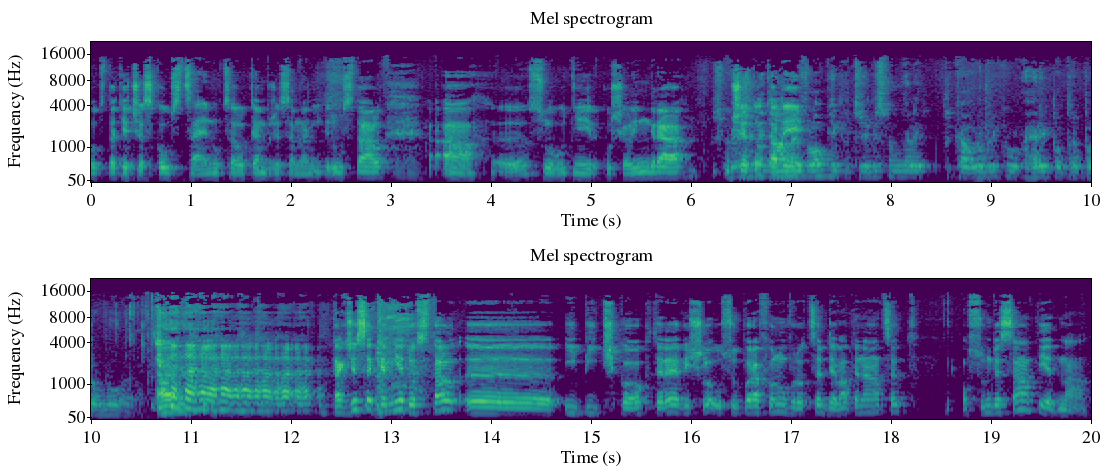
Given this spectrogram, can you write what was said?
podstatě českou scénu celkem, protože jsem na ní vyrůstal a e, slovutně Jirku Schellingra. Už je to tady. vlogy, protože bychom měli takovou rubriku Harry Potter pro Takže se ke mně dostal e, EPčko, které vyšlo u Superafonu v roce 1981.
